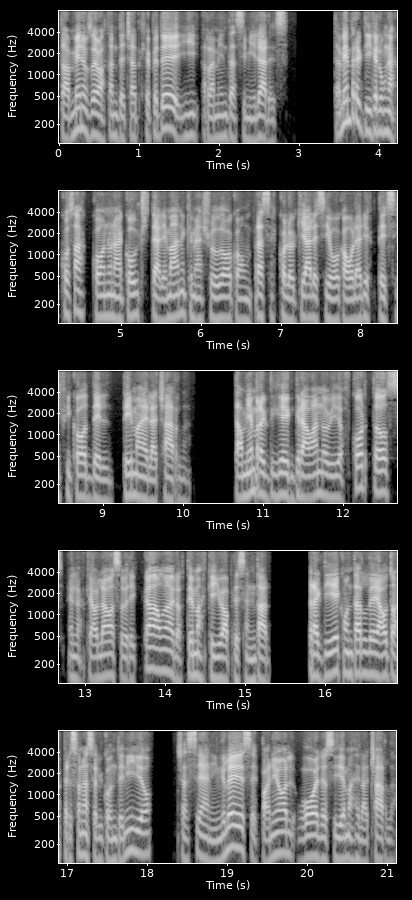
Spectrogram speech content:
también usé bastante ChatGPT y herramientas similares. También practiqué algunas cosas con una coach de alemán que me ayudó con frases coloquiales y vocabulario específico del tema de la charla. También practiqué grabando videos cortos en los que hablaba sobre cada uno de los temas que iba a presentar. Practiqué contarle a otras personas el contenido, ya sea en inglés, español o en los idiomas de la charla.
